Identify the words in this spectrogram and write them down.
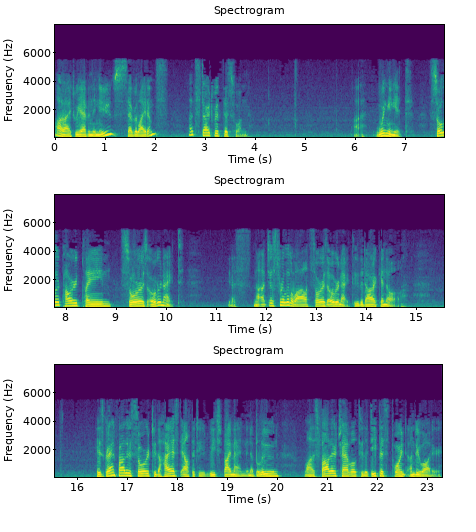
All right, we have in the news several items. Let's start with this one. Uh, winging it. Solar powered plane soars overnight. Yes, not just for a little while, it soars overnight through the dark and all. His grandfather soared to the highest altitude reached by men in a balloon, while his father traveled to the deepest point underwater.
